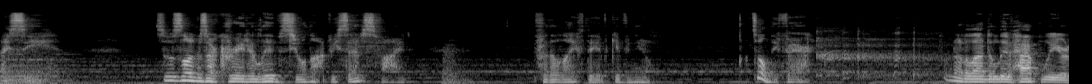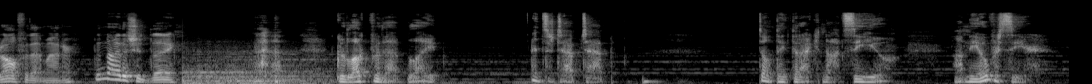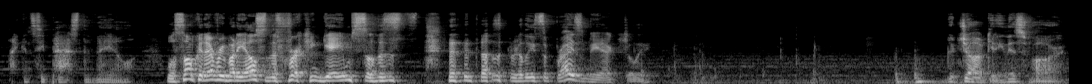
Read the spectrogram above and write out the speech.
I see. So as long as our Creator lives, you will not be satisfied for the life they have given you. It's only fair. If I'm not allowed to live happily or at all for that matter, then neither should they. Good luck for that, Blight. Enter Tap Tap. Don't think that I cannot see you. I'm the Overseer. I can see past the veil. Well, so could everybody else in the freaking game, so this doesn't really surprise me, actually. Good job getting this far.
